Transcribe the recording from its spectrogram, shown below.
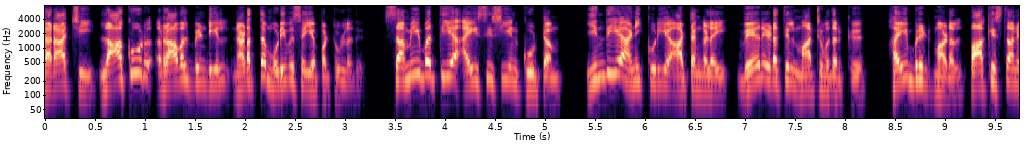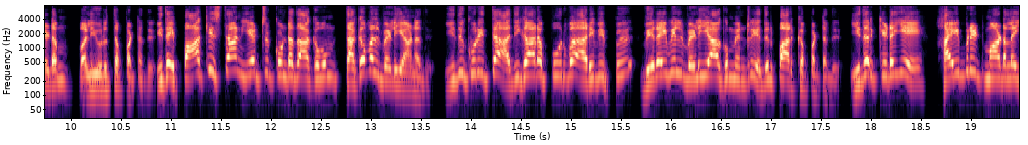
கராச்சி லாகூர் ராவல்பிண்டியில் நடத்த முடிவு செய்யப்பட்டுள்ளது. சமீபத்திய ஐசிசியின் கூட்டம் இந்திய அணிக்குரிய ஆட்டங்களை வேறு இடத்தில் மாற்றுவதற்கு ஹைபிரிட் மாடல் பாகிஸ்தானிடம் வலியுறுத்தப்பட்டது. இதை பாகிஸ்தான் ஏற்றுக்கொண்டதாகவும் தகவல் வெளியானது. இது குறித்த அதிகாரப்பூர்வ அறிவிப்பு விரைவில் வெளியாகும் என்று எதிர்பார்க்கப்பட்டது. இதற்கிடையே ஹைபிரிட் மாடலை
